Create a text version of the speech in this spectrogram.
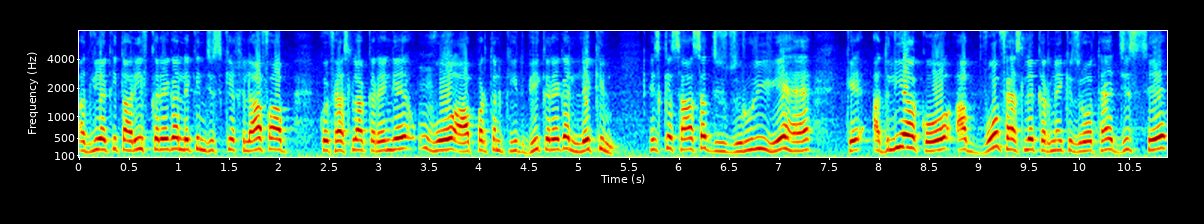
अदलिया की तारीफ़ करेगा, लेकिन जिसके ख़िलाफ़ आप कोई फ़ैसला करेंगे, वो आप पर तनकीद भी करेगा। लेकिन इसके साथ साथ ज़रूरी ये है कि अदलिया को अब वो फैसले करने की ज़रूरत है, जिससे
